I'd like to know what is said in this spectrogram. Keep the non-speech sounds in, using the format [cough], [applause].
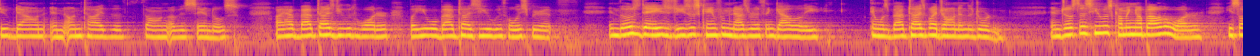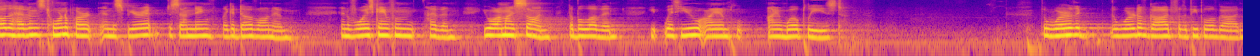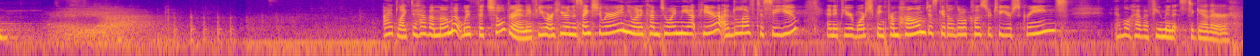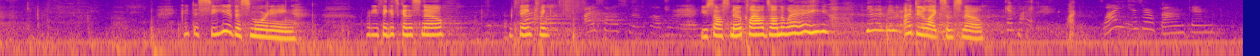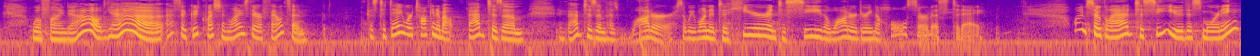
stooped down and untied the thong of his sandals. I have baptized you with water, but he will baptize you with Holy Spirit. In those days, Jesus came from Nazareth in Galilee and was baptized by John in the Jordan. And just as he was coming up out of the water, he saw the heavens torn apart and the Spirit descending like a dove on him. And a voice came from heaven You are my Son, the Beloved. With you I am I am well pleased. The word, the, the word of God for the people of God. I'd like to have a moment with the children. If you are here in the sanctuary and you want to come join me up here, I'd love to see you. And if you're worshiping from home, just get a little closer to your screens and we'll have a few minutes together. Good to see you this morning. What do you think it's going to snow? You think? I saw, I saw you saw snow clouds on the way. Yay! I do like some snow. What? Why is there a fountain? We'll find out. Yeah, that's a good question. Why is there a fountain? Because today we're talking about baptism. And baptism has water. So we wanted to hear and to see the water during the whole service today. Well, I'm so glad to see you this morning.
